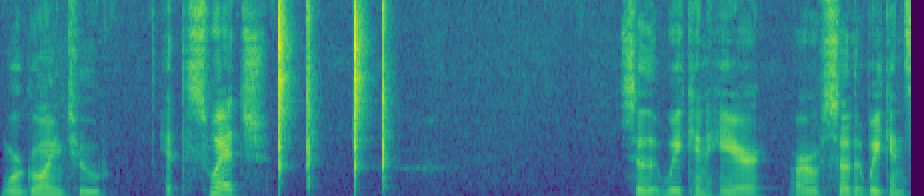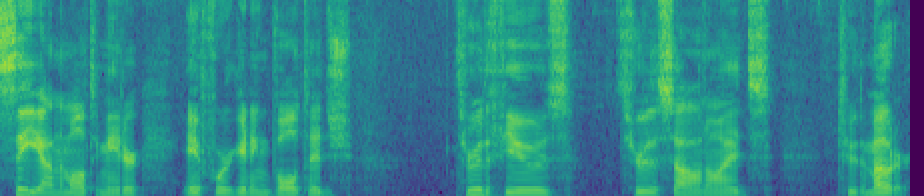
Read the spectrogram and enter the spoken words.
we're going to hit the switch so that we can hear or so that we can see on the multimeter if we're getting voltage through the fuse, through the solenoids, to the motor.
